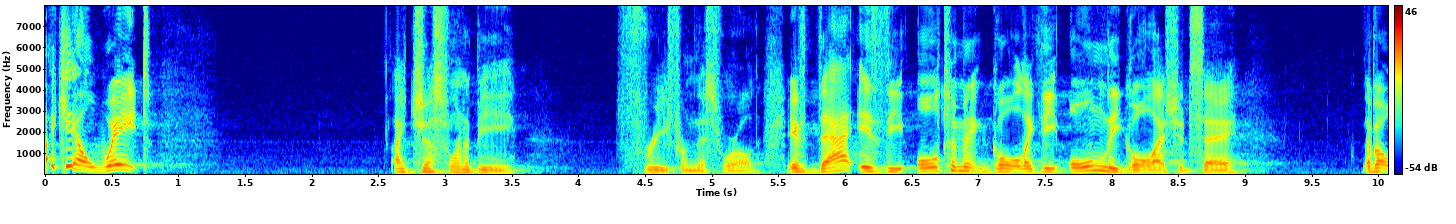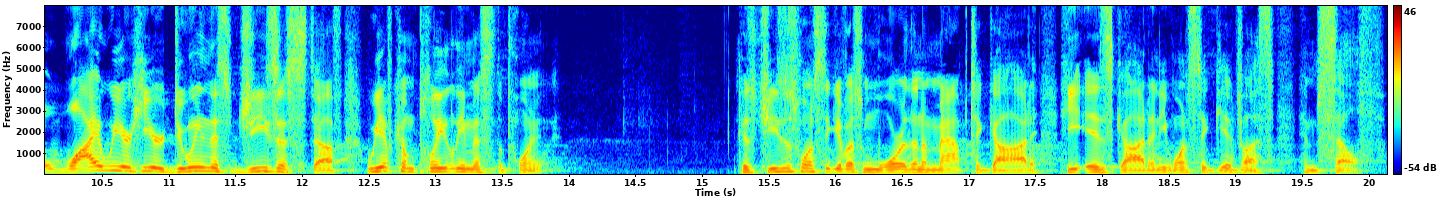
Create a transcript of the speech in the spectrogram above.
I can't wait. I just want to be free from this world. If that is the ultimate goal, like the only goal, I should say, about why we are here doing this Jesus stuff, we have completely missed the point. Because Jesus wants to give us more than a map to God. He is God, and He wants to give us Himself.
